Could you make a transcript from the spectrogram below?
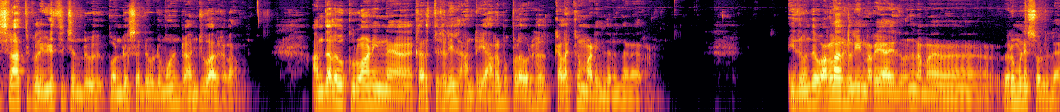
இஸ்லாத்துக்குள் இழுத்துச் சென்று கொண்டு சென்று விடுமோ என்று அஞ்சுவார்களாம். அந்த அளவு குர்வானின் கருத்துகளில் அன்றைய அரபு புலவர்கள் கலக்கம் அடைந்திருந்தனர். இது வந்து வரலாறுகளையும் நிறையா இது வந்து நம்ம வெறுமனே சொல்லலை.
